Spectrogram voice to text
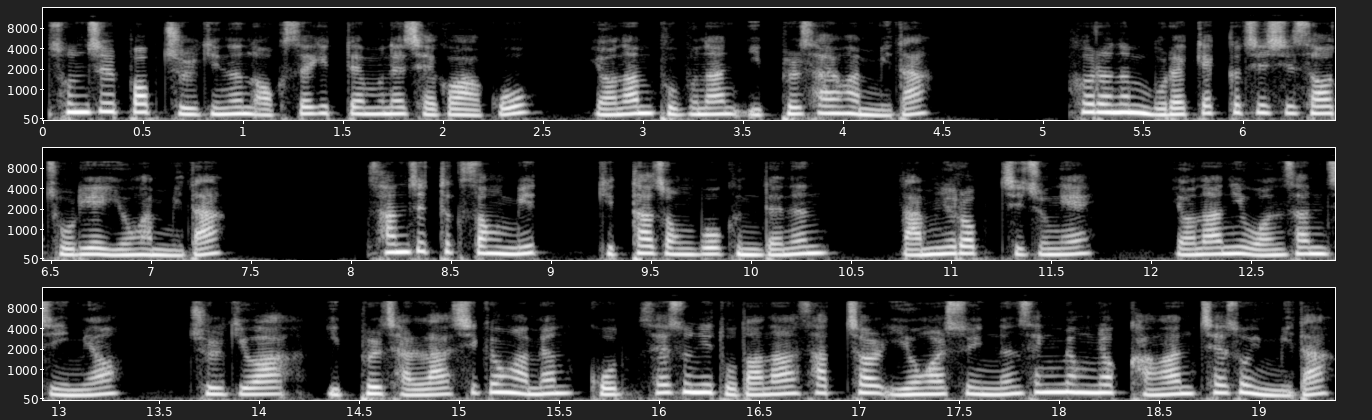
손질법 줄기는 억세기 때문에 제거하고 연한 부분한 잎을 사용합니다. 흐르는 물에 깨끗이 씻어 조리에 이용합니다. 산지 특성 및 기타 정보 근대는 남유럽 지중해 연안이 원산지이며 줄기와 잎을 잘라 식용하면 곧 새순이 돋아나 사철 이용할 수 있는 생명력 강한 채소입니다.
